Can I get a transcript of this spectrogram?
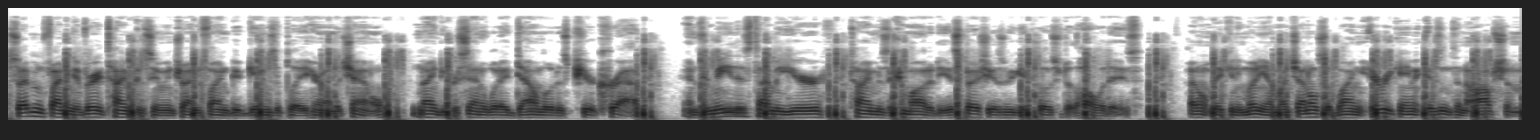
So, I've been finding it very time consuming trying to find good games to play here on the channel. 90% of what I download is pure crap, and for me, this time of year, time is a commodity, especially as we get closer to the holidays. I don't make any money on my channel, so buying every game isn't an option.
